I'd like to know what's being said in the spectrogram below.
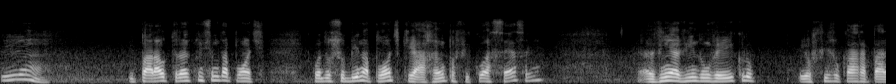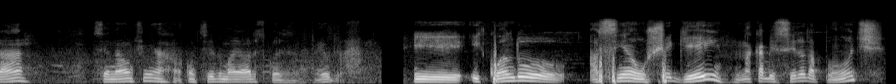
e, e parar o trânsito em cima da ponte. Quando eu subi na ponte, que a rampa ficou acessa ali, vinha vindo um veículo, eu fiz o carro parar, senão tinha acontecido maiores coisas. Meu Deus. E, e quando assim eu cheguei na cabeceira da ponte,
